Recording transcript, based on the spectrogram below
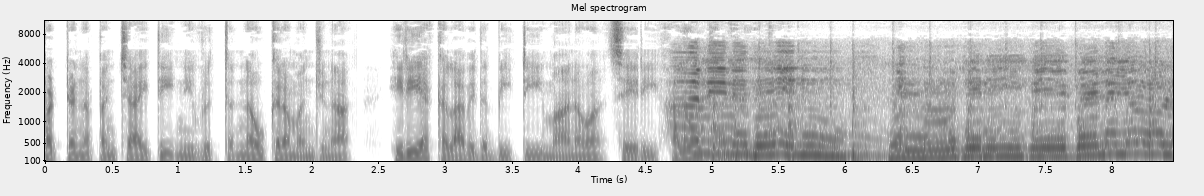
ಪಟ್ಟಣ ಪಂಚಾಯಿತಿ ನಿವೃತ್ತ ನೌಕರ ಮಂಜುನಾ ಹಿರಿಯ ಕಲಾವಿದ ಬಿಟಿ ಮಾನವ ಸೇರಿ ಹಲವು ಬೆಳೆಯೋಳ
